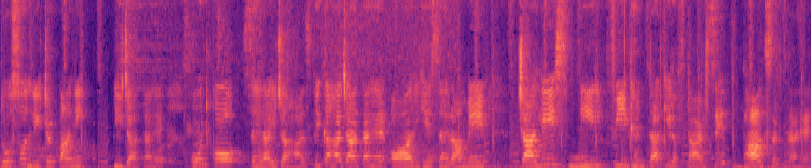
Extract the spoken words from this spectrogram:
200 लीटर पानी पी जाता है। ऊँट को सहराई जहाज़ भी कहा जाता है और ये सहरा में 40 मील फ़ी घंटा की रफ्तार से भाग सकता है।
